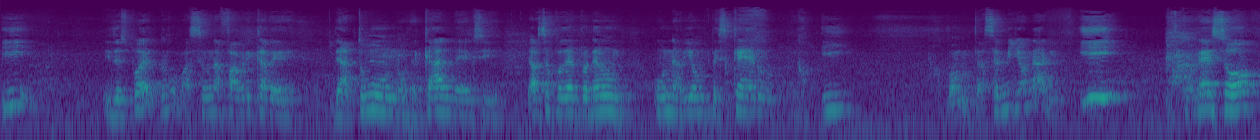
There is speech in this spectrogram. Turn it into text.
Y, y después ¿no? vas a hacer una fábrica de, de atún o de Calmex y ya vas a poder poner un, un avión pesquero. Y, ¿cómo te vas a ser millonario? Y con eso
